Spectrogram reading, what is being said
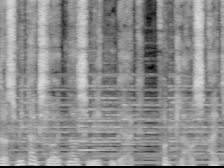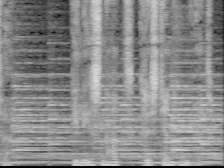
Das Mittagsleutners Miltenberg von Klaus Alter. Gelesen hat Christian Unwirth.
